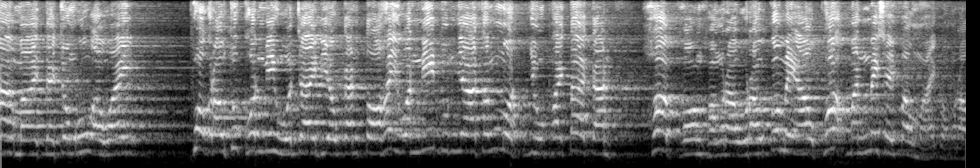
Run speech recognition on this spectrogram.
มากมาย แต่จงรู้เอาไว้ พวกเราทุกคนมีหัวใจเดียวกัน ต่อให้วันนี้ดุนยาทั้งหมดอยู่ภายใต้การครอบครองของเราเราก็ไม่เอา เพราะมันไม่ใช่เป้าหมายของเรา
